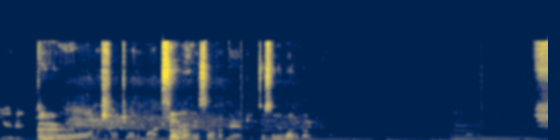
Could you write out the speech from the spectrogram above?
ていう願望の象徴でもあるよね、そうだね、そうだね。きっとそれはあるだろう。ね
